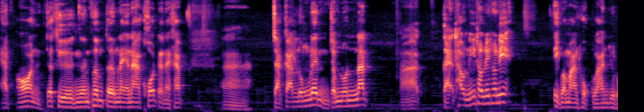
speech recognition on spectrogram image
แอดออนก็คือเงินเพิ่มเติมในอนาคตนะครับ จากการลงเล่นจำนวนนัดแต่เท่านี้เท่านี้เท่านี้อีกประมาณ 6 ล้านยูโร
